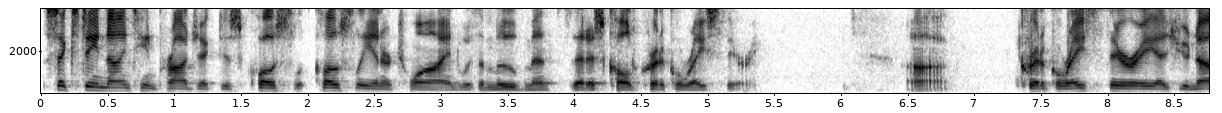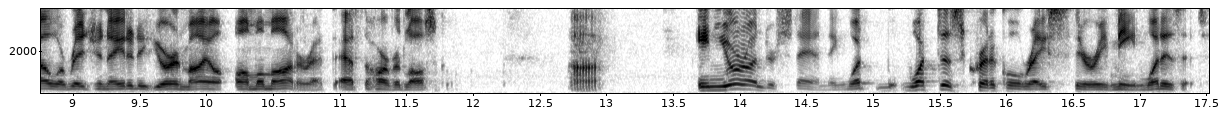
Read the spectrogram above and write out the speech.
1619 project is close, closely intertwined with a movement that is called critical race theory. Uh, critical race theory, as you know, originated at your and my alma mater at, at the Harvard Law School. Uh, in your understanding, what what does critical race theory mean? What is it?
